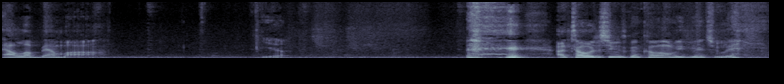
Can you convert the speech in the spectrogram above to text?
Alabama. Yeah. I told you she was going to come eventually.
